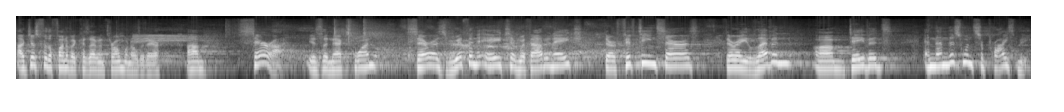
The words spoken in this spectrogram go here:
Uh, just for the fun of it, because I haven't thrown one over there. Um, Sarah is the next one. Sarah's with an H and without an H. There are 15 Sarahs. There are 11 um, Davids. And then this one surprised me.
